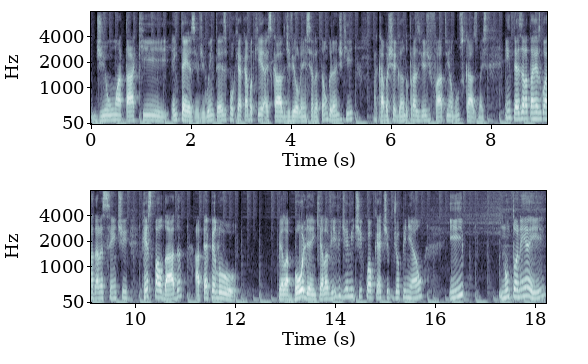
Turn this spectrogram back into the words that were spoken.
de um ataque em tese. Eu digo em tese porque acaba que a escala de violência é tão grande que acaba chegando para as vias de fato em alguns casos. Mas em tese ela está resguardada, se sente respaldada até pelo, pela bolha em que ela vive de emitir qualquer tipo de opinião e não tô nem aí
